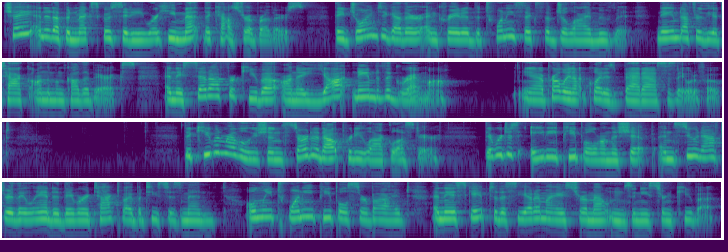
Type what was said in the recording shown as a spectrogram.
Che ended up in Mexico City where he met the Castro brothers. They joined together and created the 26th of July movement, named after the attack on the Moncada barracks, and they set off for Cuba on a yacht named the Grandma. Yeah, probably not quite as badass as they would have hoped. The Cuban Revolution started out pretty lackluster. There were just 80 people on the ship, and soon after they landed, they were attacked by Batista's men. Only 20 people survived, and they escaped to the Sierra Maestra Mountains in eastern Cuba.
